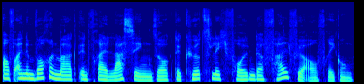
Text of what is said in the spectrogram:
Auf einem Wochenmarkt in Freilassing sorgte kürzlich folgender Fall für Aufregung.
